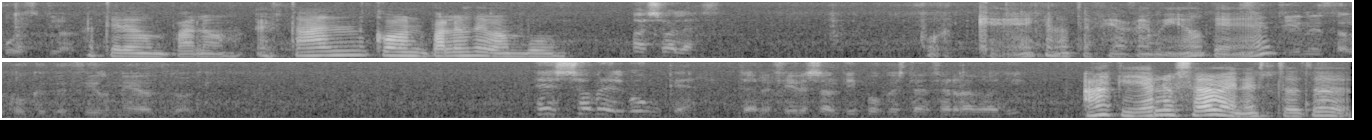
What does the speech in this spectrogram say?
Pues claro. Ha tirado un palo. Están con palos de bambú. A solas. ¿Por qué? ¿Que no te fías de mí o qué? Tienes algo que decirme, hazlo aquí. Es sobre el búnker. ¿Te refieres al tipo que está encerrado allí? Ah, que ya lo saben estos dos.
